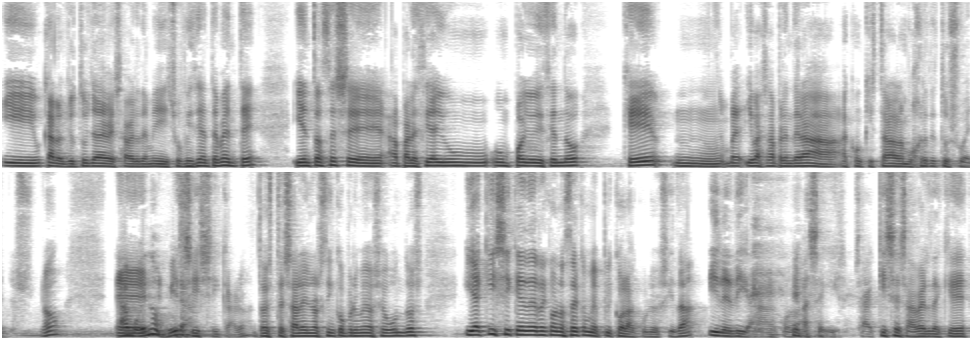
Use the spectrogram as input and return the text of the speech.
y claro, YouTube ya debe saber de mí suficientemente. Y entonces eh, aparecía ahí un, pollo diciendo que mm, ibas a aprender a, conquistar a la mujer de tus sueños, ¿no? Ah, bueno, eh, mira. Sí, sí, claro. Entonces te salen los cinco primeros segundos. Y aquí sí que he de reconocer que me picó la curiosidad y le di a, seguir. O sea, quise saber de qué,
